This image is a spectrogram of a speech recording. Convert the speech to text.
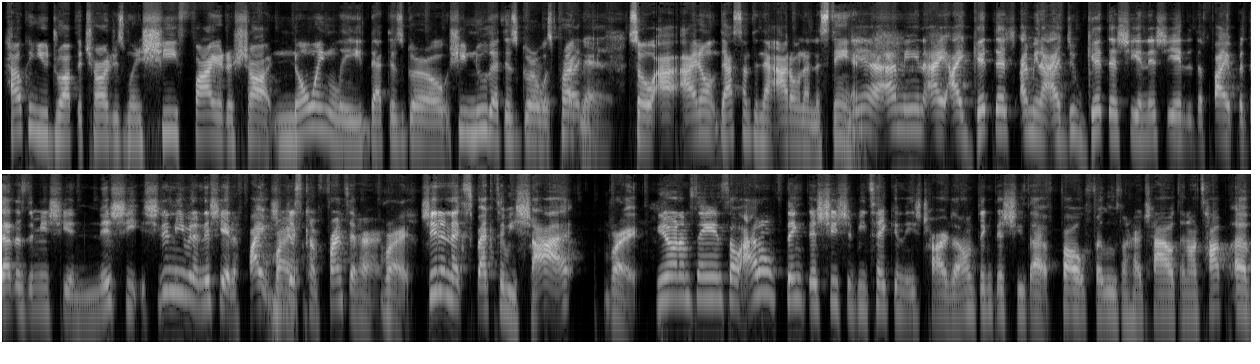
how can you drop the charges when she fired a shot knowingly that this girl, she knew that this girl was pregnant? So I, I don't. That's something that I don't understand. Yeah, I mean, I I get that. I mean, I do get that she initiated the fight, but that doesn't mean she initiate. She didn't even initiate a fight. She Right. just confronted her. Right. She didn't expect to be shot. Right. You know what I'm saying? So I don't think that she should be taking these charges. I don't think that she's at fault for losing her child. And on top of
